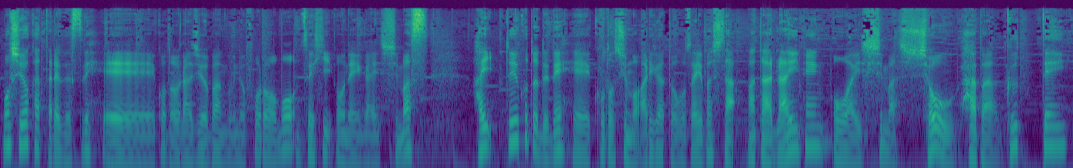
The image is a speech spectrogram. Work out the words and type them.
もしよかったらですね、えー、このラジオ番組のフォローもぜひお願いします。はい。ということでね、えー、今年もありがとうございました。また来年お会いしましょう。Have a good day!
